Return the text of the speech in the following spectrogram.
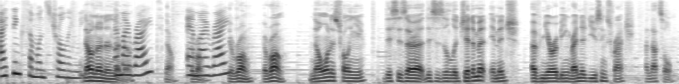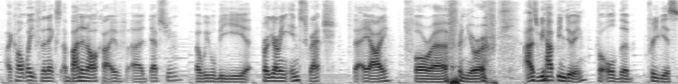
I think someone's trolling me. No, no, no, no. Am no. I right? No. Am wrong. I right? You're wrong. You're wrong. No one is trolling you. This is a this is a legitimate image of Neuro being rendered using Scratch, and that's all. I can't wait for the next Abandoned Archive uh, dev stream where we will be programming in Scratch the AI for uh, for Neuro, as we have been doing for all the previous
